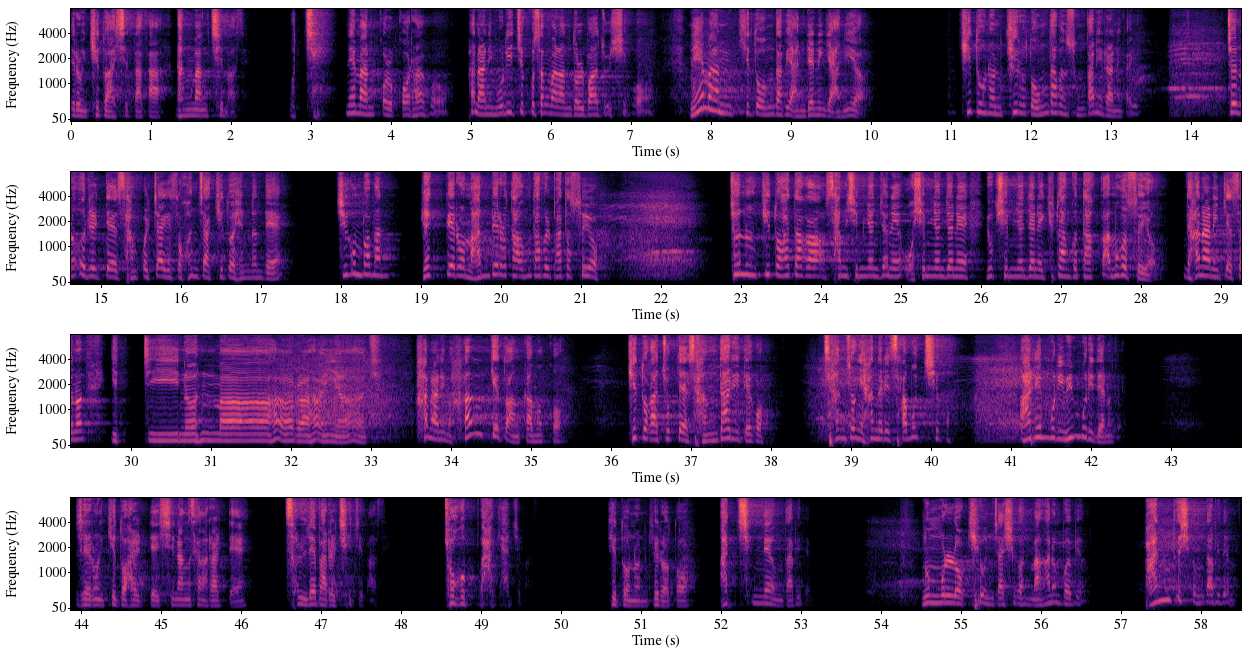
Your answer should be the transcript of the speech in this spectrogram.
여러분 기도하시다가 낭망치 마세요. 우체 내만 꼴꼴하고 하나님 우리 집구석만 안 돌봐주시고 내만 기도 응답이 안 되는 게 아니에요. 기도는 기로도 응답은 순간이라니까요. 저는 어릴 때 산골짜기에서 혼자 기도했는데 지금 보면 백배로 만 배로 다 응답을 받았어요. 저는 기도하다가 30년 전에, 50년 전에, 60년 전에 기도한 거 다 까먹었어요. 근데 하나님께서는 잊지는 말아야지. 하나님 한 개도 안 까먹고 기도가 주께 상달이 되고 찬송이 하늘이 사무치고 아랫물이 윗물이 되는 거예요. 여러분 기도할 때 신앙생활 할 때 설레발을 치지 마세요. 조급하게 하지 마세요. 기도는 길어도 마침내 응답이 됩니다. 눈물로 키운 자식은 망하는 법이요. 반드시 응답이 됩니다.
